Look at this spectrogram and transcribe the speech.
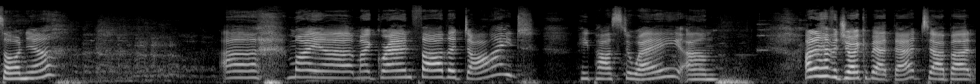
Sonia. Uh, my uh, my grandfather died. He passed away. Um, I don't have a joke about that, uh, but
